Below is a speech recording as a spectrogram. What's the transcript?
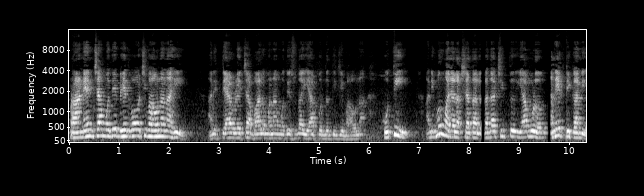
प्राण्यांच्या मध्ये भेदभावाची भावना नाही. आणि त्यावेळेच्या बालमनामध्ये सुद्धा या पद्धतीची भावना होती. आणि मग माझ्या लक्षात आलं कदाचित यामुळं अनेक ठिकाणी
